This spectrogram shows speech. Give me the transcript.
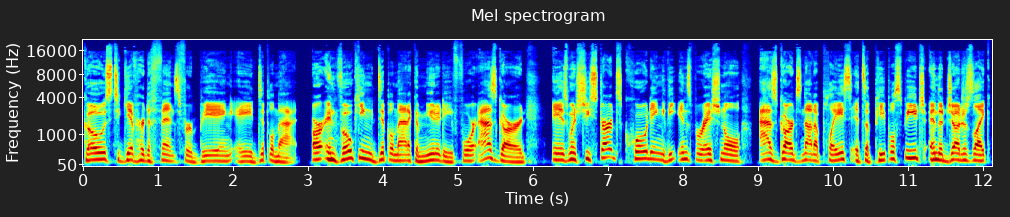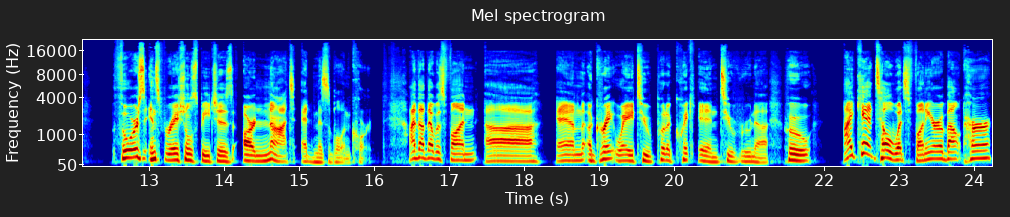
goes to give her defense for being a diplomat or invoking diplomatic immunity for Asgard is when she starts quoting the inspirational Asgard's not a place, it's a people speech. And the judge is like, Thor's inspirational speeches are not admissible in court. I thought that was fun uh, and a great way to put a quick end to Runa, who I can't tell what's funnier about her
